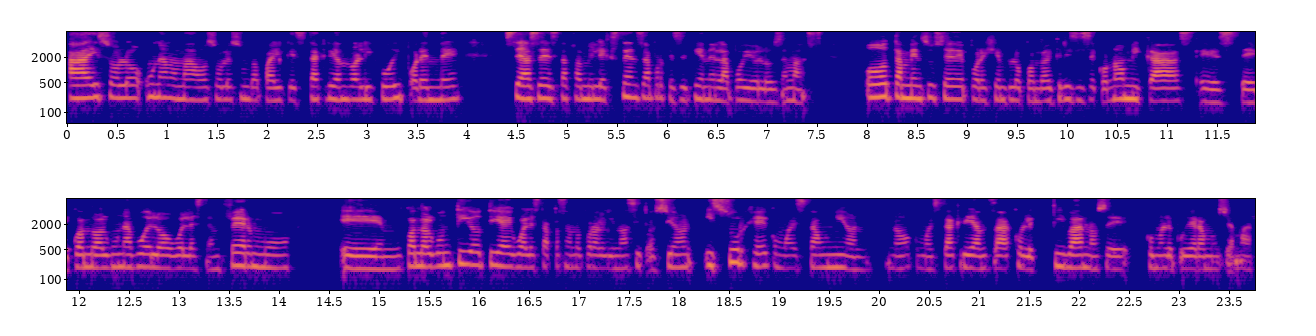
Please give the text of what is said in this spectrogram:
hay solo una mamá o solo es un papá el que está criando al hijo y por ende se hace esta familia extensa porque se tiene el apoyo de los demás. O también sucede, por ejemplo, cuando hay crisis económicas, este, cuando algún abuelo o abuela está enfermo, em, cuando algún tío o tía igual está pasando por alguna situación y surge como esta unión, ¿no? Como esta crianza colectiva, no sé cómo le pudiéramos llamar.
